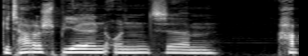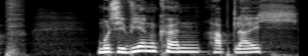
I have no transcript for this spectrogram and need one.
Gitarre spielen und ähm, hab motivieren können, hab gleich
